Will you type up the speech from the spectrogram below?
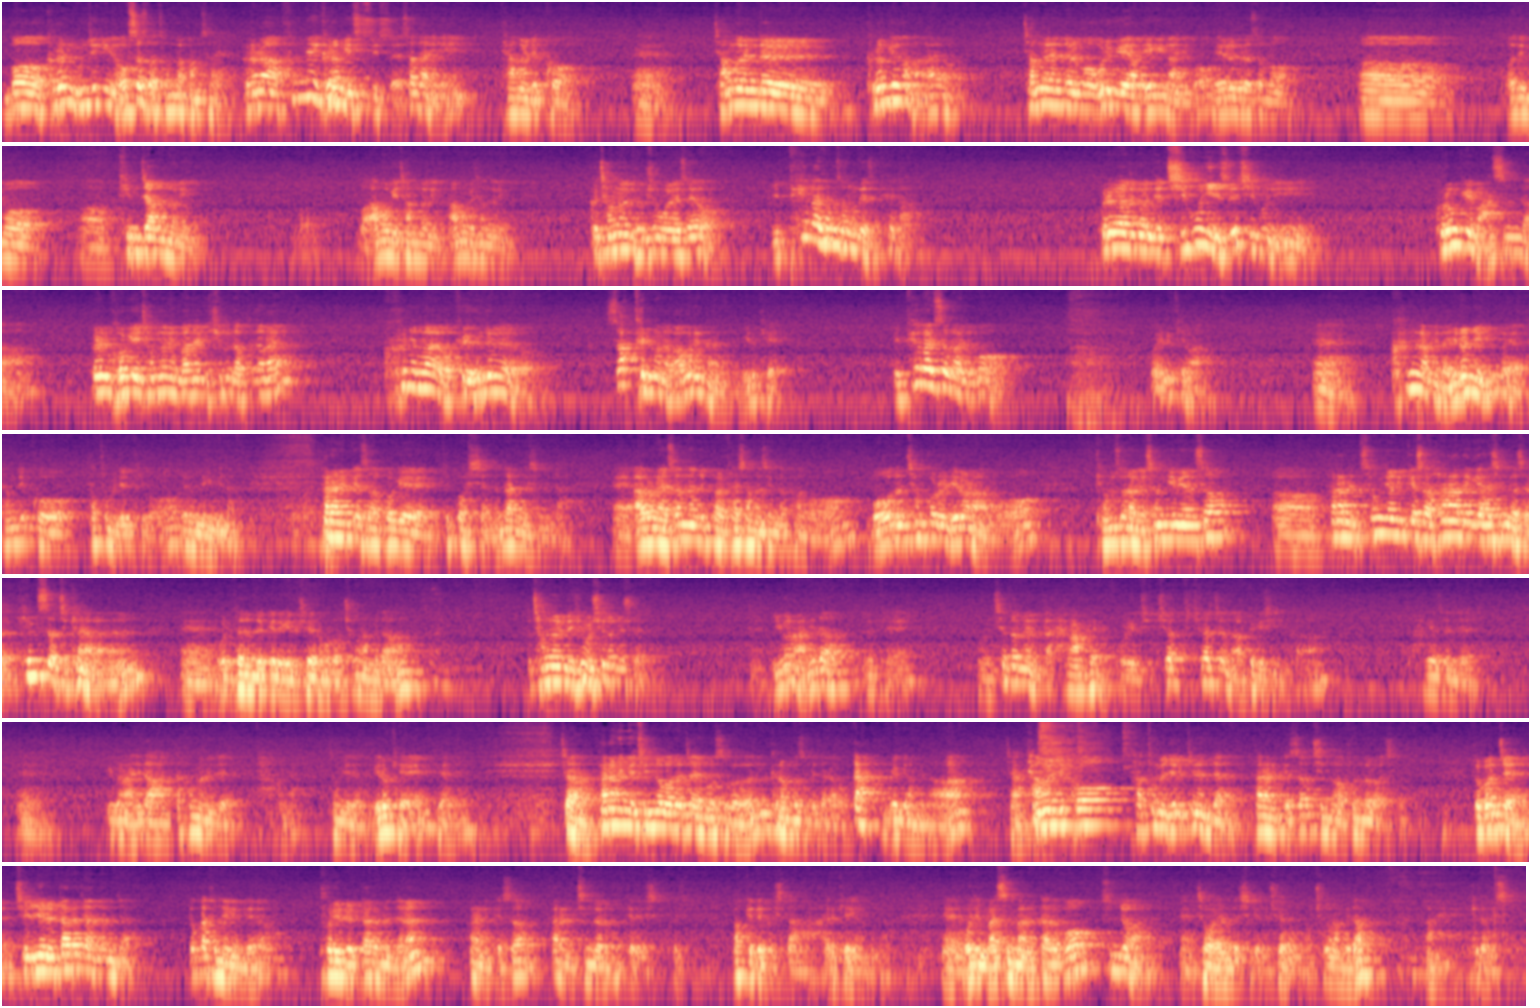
뭐 그런 움직임이 없어서 정말 감사해요. 그러나 분명히 그런 게 있을 수 있어요. 사단이 당을 듣고 예. 장로님들 그런 경우가 많아요. 장로님들 뭐 우리 교회 얘기가 아니고 예를 들어서 뭐 어, 어디 뭐 어, 김장로님 뭐, 뭐 아무개 장로님 아무개 장로님 그 장로님 중심으로 해서요 이 폐가 형성돼서 폐가 그래가지고 이제 지분이 있어요 지분이 그런 게 많습니다. 그럼 거기에 장로님 만약에 기분 나쁘잖아요? 큰일 나요. 교회 흔들려요. 싹 데리고 거예요. 이렇게. 이 폐가 있어가지고, 뭐 이렇게 막, 예, 큰일 납니다. 이런 얘기인 거예요. 당짓고 다툼을 일으키고, 이런 얘기입니다. 하나님께서 거기에 기뻐하시지 않는다는 것입니다. 예, 아론의 쌍난 지파를 다시 한번 생각하고, 모든 창고를 일어나고, 겸손하게 섬기면서, 어, 하나님 성령님께서 하나 되게 하신 것을 힘써 지켜나가는 예, 우리 대전적교 되기를 주의 이름으로 축원합니다. 장로님들 힘을 실어주셔야 돼요. 예, 이건 아니다 이렇게 우리 최도면 딱 앞에 우리 최하천 앞에 계시니까 딱 해서 이제 예, 이건 아니다 딱 하면 이제 다 그냥 정리되고 이렇게 돼야 돼요. 자 하나님의 진노받을 자의 모습은 그런 모습이다라고 딱 얘기합니다. 자 당을 짓고 다툼을 일으키는 자는 하나님께서 진노와 분노로 하시겠다. 두 번째, 진리를 따르지 않는 자. 똑같은 얘기인데요. 불의를 따르는 자는 하나님께서 하나님 진노를 받게 될 것이다. 받게 될 것이다. 이렇게 얘기합니다. 예, 오직 말씀만을 따르고 순종하는 네, 저와 연되시기를 주여 축원합니다. 아멘. 기도하겠습니다.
